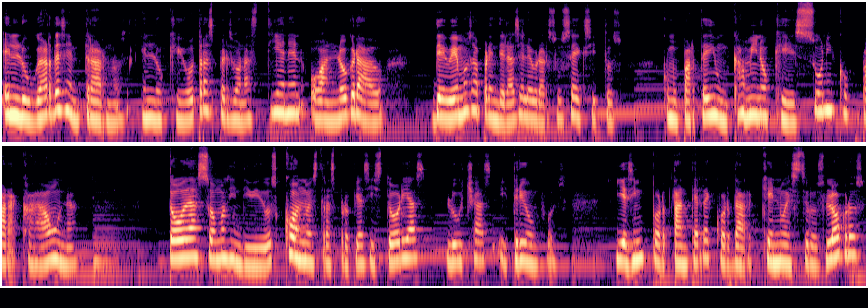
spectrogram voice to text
En lugar de centrarnos en lo que otras personas tienen o han logrado, debemos aprender a celebrar sus éxitos como parte de un camino que es único para cada una. Todas somos individuos con nuestras propias historias, luchas y triunfos. Y es importante recordar que nuestros logros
